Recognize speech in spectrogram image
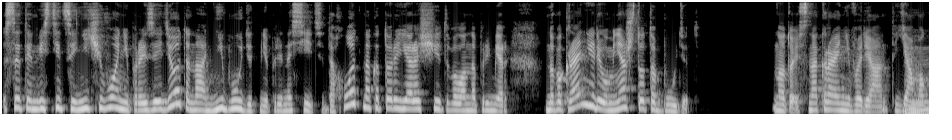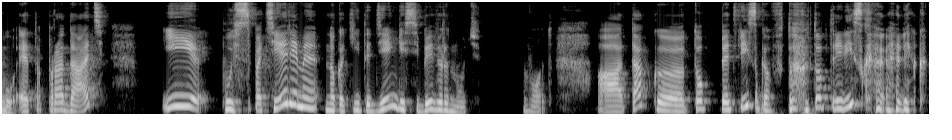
с этой инвестицией ничего не произойдет, она не будет мне приносить доход, на который я рассчитывала, например, но, по крайней мере, у меня что-то будет. Ну, то есть, на крайний вариант я mm-hmm. могу это продать, и пусть с потерями, но какие-то деньги себе вернуть. Вот. А так, э, топ-5 рисков, топ-3 риска, Олег,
